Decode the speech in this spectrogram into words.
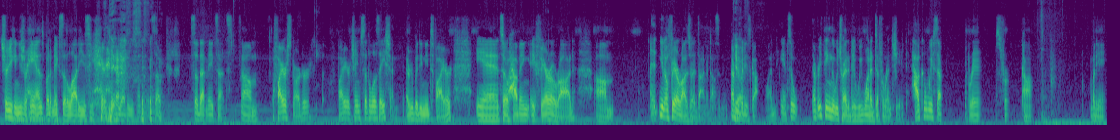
sure you can use your hands but it makes it a lot easier yeah. so so that made sense um, a fire starter fire changed civilization. Everybody needs fire. And so having a ferro rod um, and, you know ferro rods are a dime a dozen. Everybody's yeah. got one. And so everything that we try to do we want to differentiate. How can we separate from somebody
